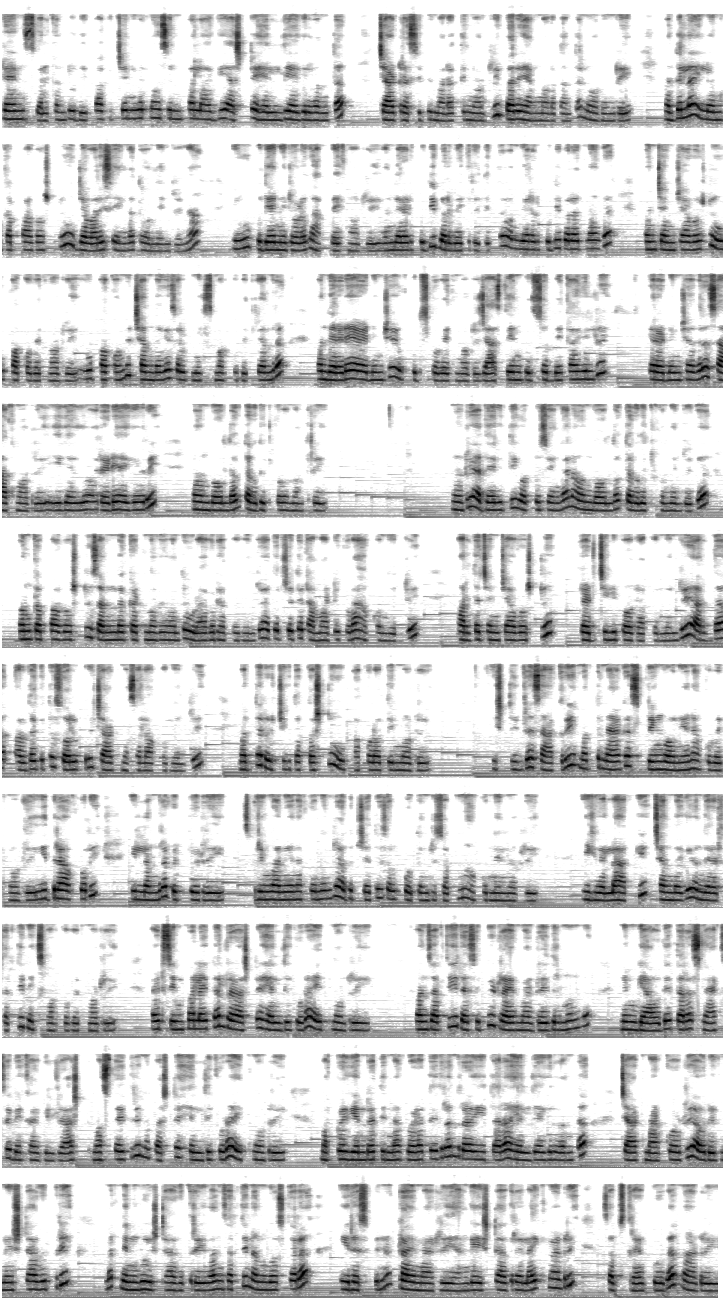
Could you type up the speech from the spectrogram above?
Friends welcome to Deepa kitchen ಇವತ್ತು ನಾವು simple ಆಗಿ ಅಷ್ಟೇ ಹೆಲ್ದಿ ಆಗಿರುವಂತ ಚಾಟ್ ರೆಸಿಪಿ ಮಾಡತ್ತೀನಿ ನೋಡ್ರಿ. ಬರ್ರಿ ಹೆಂಗ್ ಮಾಡೋದಂತ ನೋಡುನ್ರಿ ಮೊದಲ ಇಲ್ಲೊಂದು ಕಪ್ ಆಗೋಷ್ಟು ಜವಾರಿ ಶೇಂಗಾ ತೊಗೊಂಡಿನ್ರಿ ನಾ. ಇವು ಕುದಿಯ ನೀರೊಳಗೆ ಹಾಕ್ಬೇಕು ನೋಡ್ರಿ. ಒಂದೆರಡು ಕುದಿ ಬರ್ಬೇಕ್ರಿ ಇದಕ್ಕೆ. ಒಂದೆರಡು ಕುದಿ ಬರೋದ್ನಾಗ ಒಂದ್ ಚಮಚ ಆಗೋಷ್ಟು ಉಪ್ಪು ಹಾಕೋಬೇಕು ನೋಡ್ರಿ. ಉಪ್ಪು ಹಾಕೊಂಡು ಚಂದಾಗೆ ಸ್ವಲ್ಪ ಮಿಕ್ಸ್ ಮಾಡ್ಕೋಬೇಕ್ರಿ ಅಂದ್ರ ಒಂದ್ ಎರಡು ಎರಡ್ ನಿಮಿಷ ಕುದಿಸ್ಕೋಬೇಕು ನೋಡ್ರಿ. ಜಾಸ್ತಿ ಏನ್ ಕುದಿಸೋದ್ ಬೇಕಾಗಿಲ್ರಿ. ಎರಡ್ ನಿಮಿಷ ಆದ್ರೆ ಸಾಕು ನೋಡ್ರಿ. ಈಗ ರೆಡಿ ಆಗ್ಯಾವ್ರಿ. ಒಂದು ಬೌಲ್ದಾಗ ತೆಗೆದಿಟ್ಕೊಳ್ಳೋಣಂತ್ರಿ ನೋಡ್ರಿ, ಅದೇ ರೀತಿ ಒಟ್ಟು ಶೇಂಗಾ ನಾ ಒಂದು ಬೌಲ್ದಾಗ ತೆಗೆದಿಟ್ಕೊಂಡಿನ್ರಿ ಈಗ. ಒಂದು ಕಪ್ ಆಗೋಷ್ಟು ಸಣ್ಣದಾಗ ಕಟ್ ಮಗುವಂತ ಉಳ್ಳಾಗಡ್ಡಿ ಹಾಕೊಂಡಿನ್ರಿ. ಅದ್ರ ಜೊತೆ ಟಮಾಟಿ ಕೂಡ ಹಾಕೊಂಡಿನ್ರಿ. ಅರ್ಧ ಚಮಚ ಆಗೋಷ್ಟು ರೆಡ್ ಚಿಲ್ಲಿ ಪೌಡರ್ ಹಾಕೊಂಡಿನ್ರಿ. ಅರ್ಧ, ಅರ್ಧಕ್ಕಿಂತ ಸ್ವಲ್ಪ ರೀ ಚಾಟ್ ಮಸಾಲ ಹಾಕೊಂಡಿನ್ರಿ. ಮತ್ತೆ ರುಚಿಗೆ ತಕ್ಕಷ್ಟು ಉಪ್ಪು ಹಾಕೊಳತ್ತೀನಿ ನೋಡ್ರಿ. ಇಷ್ಟಿದ್ರೆ ಸಾಕ್ರಿ ಮತ್ತು ಮ್ಯಾಗ ಸ್ಪ್ರಿಂಗ್ ಆನಿಯನ್ ಹಾಕೋಬೇಕು ನೋಡ್ರಿ. ಇದ್ರ ಹಾಕೋರಿ, ಇಲ್ಲಂದ್ರೆ ಬಿಟ್ಬಿಡ್ರಿ. ಸ್ಪ್ರಿಂಗ್ ಆನಿಯನ್ ಹಾಕೊಂಡ್ರೆ ಅದ್ರ ಜೊತೆ ಸ್ವಲ್ಪ ಕೊತ್ತಂಬರಿ ಸೊಪ್ಪು ಹಾಕೊಂದಿನಿ ನೋಡ್ರಿ. ಈಗ ಇವೆಲ್ಲ ಹಾಕಿ ಚಂದಾಗಿ ಒಂದೆರಡು ಸರ್ತಿ ಮಿಕ್ಸ್ ಮಾಡ್ಕೋಬೇಕು ನೋಡ್ರಿ. ಐಟ್ ಸಿಂಪಲ್ ಐತಲ್ರಿ, ಅಷ್ಟೇ ಹೆಲ್ದಿ ಕೂಡ ಐತೆ ನೋಡ್ರಿ. ಒಂದ್ ಸರ್ತಿ ರೆಸಿಪಿ ಟ್ರೈ ಮಾಡ್ರಿ. ಇದ್ರ ಮುಂದೆ ನಿಮ್ಗೆ ಯಾವುದೇ ತರ ಸ್ನ್ಯಾಕ್ಸೇ ಬೇಕಾಗಿಲ್ರಿ. ಅಷ್ಟು ಮಸ್ತ್ ಐತ್ರಿ ಮತ್ತು ಅಷ್ಟೇ ಹೆಲ್ದಿ ಕೂಡ ಐತೆ ನೋಡ್ರಿ. ಮಕ್ಳಿಗೆ ಏನರ ತಿನ್ನಕ್ ಬೇಡತ್ತಿದ್ರಂದ್ರ ಈ ತರ ಹೆಲ್ದಿ ಆಗಿರುವಂತ ಚಾಟ್ ಮಾಡ್ಕೊಡ್ರಿ. ಅವ್ರಿಗೂ ಇಷ್ಟ ಆಗುತ್ತ್ರಿ ಮತ್ತು ನಿಮಗೂ ಇಷ್ಟ ಆಗುತ್ತೆ ಒಂದ್ಸರ್ತಿ ನನ್ಗೋಸ್ಕರ ಈ ರೆಸಿಪಿನ ಟ್ರೈ ಮಾಡ್ರಿ. ಹಂಗೆ ಇಷ್ಟ ಆದ್ರೆ ಲೈಕ್ ಮಾಡ್ರಿ ಸಬ್ಸ್ಕ್ರೈಬ್ ಕೂಡ ಮಾಡ್ರಿ.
